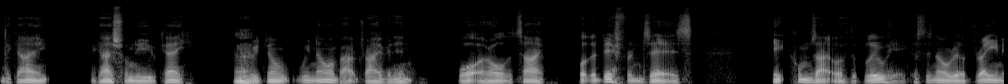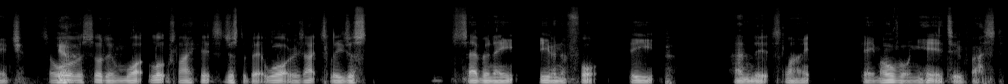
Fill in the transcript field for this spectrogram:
the guy, the guy's from the UK. Uh. We don't, we know about driving in water all the time, but the difference is, it comes out of the blue here because there's no real drainage. So Yeah. all of a sudden, what looks like it's just a bit of water is actually just seven, eight, even a foot deep, and it's like game over when you hit it too fast.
